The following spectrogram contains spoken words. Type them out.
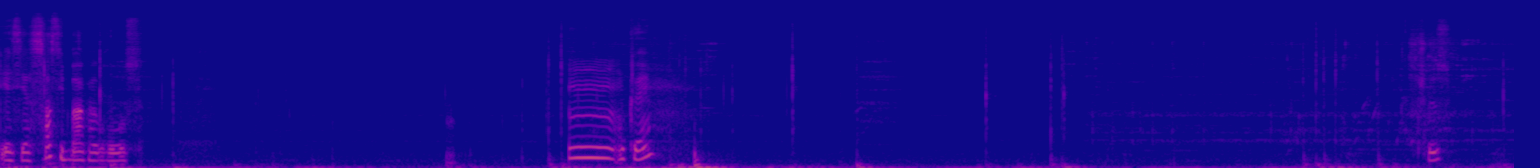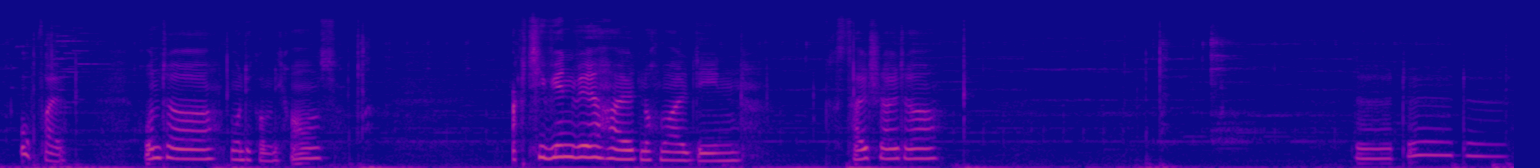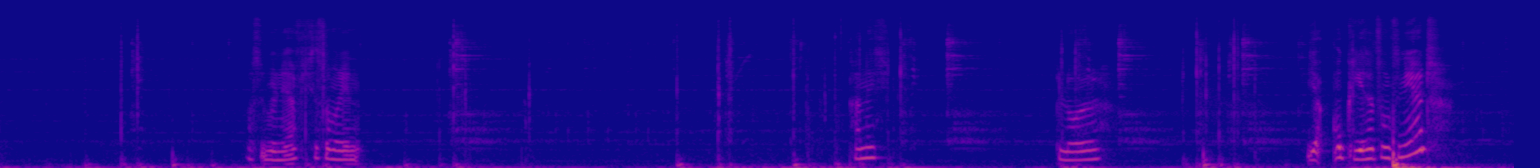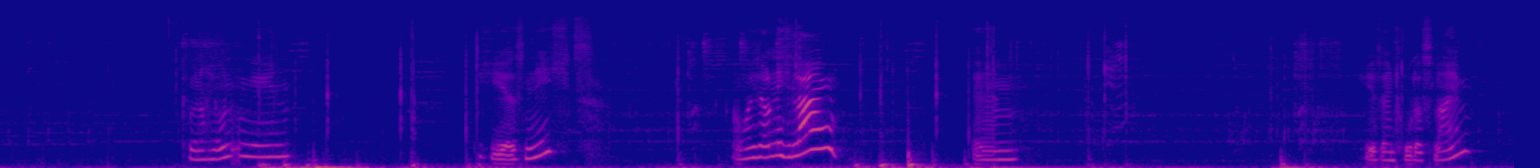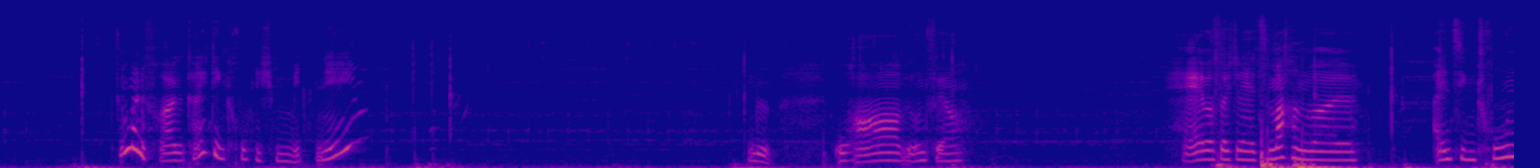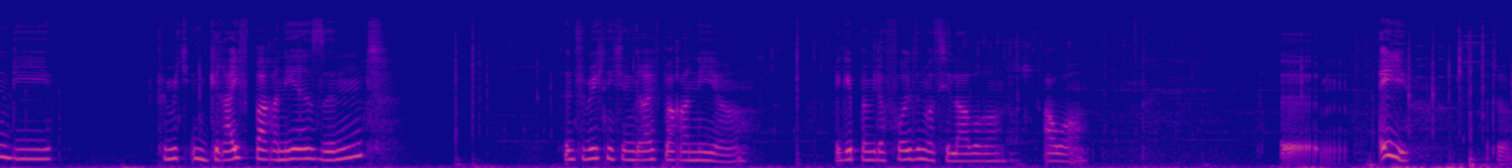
Der ist ja Sassy Barker groß. Mm, okay. Tschüss. Oh, Pfeil. Runter und die kommen nicht raus. Aktivieren wir halt nochmal den Kristallschalter. Was übel nervig ist, wenn man den. Kann ich? Lol. Ja, okay, jetzt hat funktioniert. Wir nach hier unten gehen? Hier ist nichts. Aber ich auch nicht lang. Ähm. Hier ist ein toter Slime. Nur meine Frage, kann ich den Krug nicht mitnehmen? Nö. Oha, wie unfair. Hä, was soll ich denn jetzt machen? Weil einzigen Truhen, die für mich in greifbarer Nähe sind, sind für mich nicht in greifbarer Nähe. Ergibt mal wieder voll Sinn, was hier labere. Aua. Ähm, ey. Warte.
